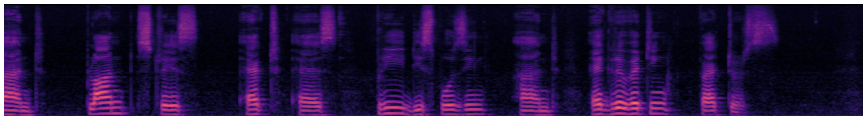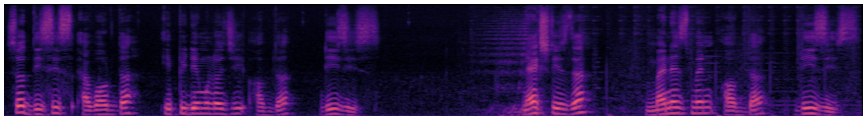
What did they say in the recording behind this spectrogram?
and plant stress act as predisposing and aggravating factors. So, this is about the epidemiology of the disease. Next is the management of the disease.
